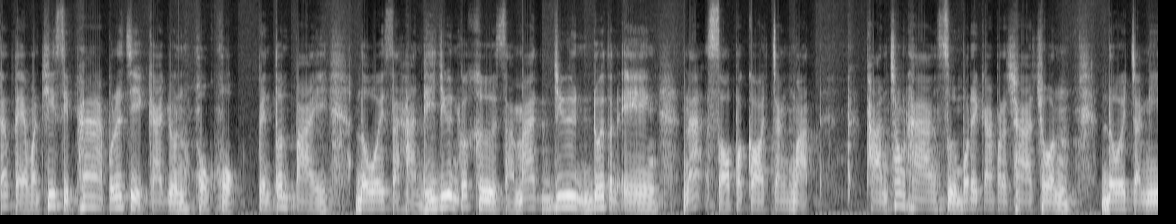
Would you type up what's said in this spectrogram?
ตั้งแต่วันที่ 15พฤศจิกายน 66 เป็นต้นไป โดยสถานที่ยื่นก็คือสามารถยื่นด้วยตนเองณสปกจังหวัด ผ่านช่องทางศูนย์บริการประชาชน โดยจะมี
